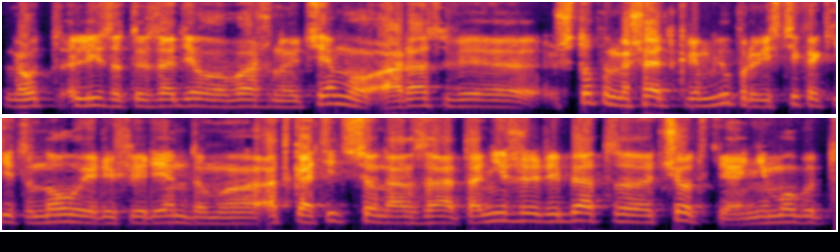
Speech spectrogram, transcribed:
Вот, Лиза, ты задела важную тему. А разве что помешает Кремлю провести какие-то новые референдумы, откатить все назад? Они же ребята четкие, они могут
